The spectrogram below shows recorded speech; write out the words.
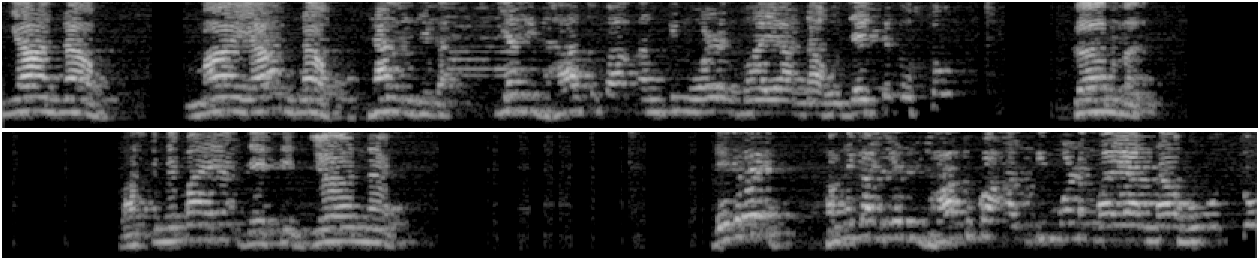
या न हो म या न हो, ध्यान दीजिएगा, यदि धातु का अंतिम वर्ण म या न हो, जैसे दोस्तों, गम, लास्ट में म है जैसे जन देख रहे हैं? हमने कहा, यदि धातु का अंतिम वर्ण म या न हो तो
